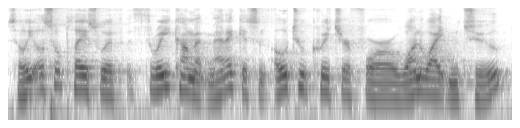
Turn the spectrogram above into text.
So he also plays with three Combat Medic. It's an O2 creature for one white and two.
